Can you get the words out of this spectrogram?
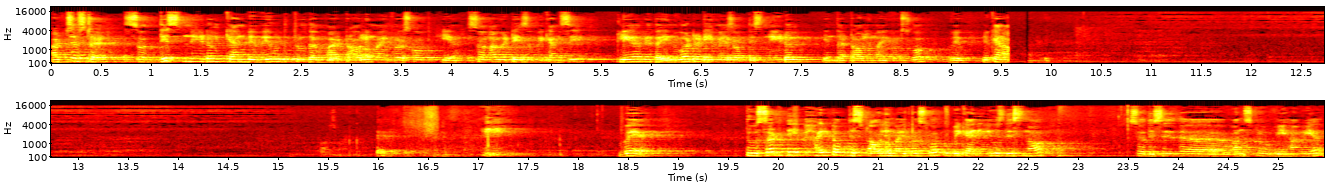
adjusted. So this needle can be viewed through the traveling microscope here. So now it is, we can see clearly the inverted image of this needle in the traveling microscope view. You can where to set the height of this traveling microscope we can use this knob so this is the one screw we have here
